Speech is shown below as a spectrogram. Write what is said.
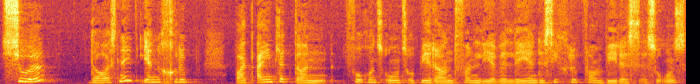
So, daar's net een groep wat eintlik dan volgens ons op die rand van lewe lê en dis die groep van virusse. So ons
